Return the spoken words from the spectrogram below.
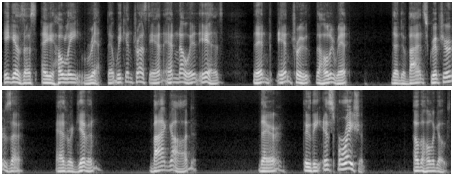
he gives us a holy writ that we can trust in and know it is, then in truth, the holy writ, the divine scriptures uh, as were given by God there through the inspiration of the Holy Ghost.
